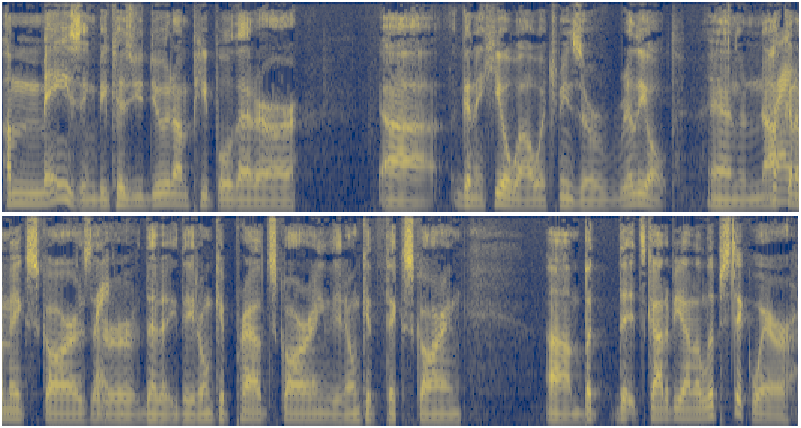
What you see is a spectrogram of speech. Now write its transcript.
amazing because you do it on people that are uh, going to heal well, which means they're really old and they're not Right. going to make scars that Right. are that they don't get proud scarring, they don't get thick scarring. Um, but th- it's got to be on a lipstick wearer.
